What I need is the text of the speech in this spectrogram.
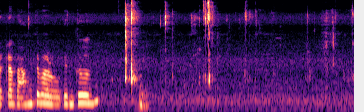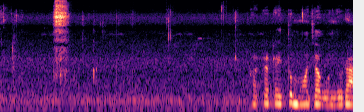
কাঁটাটা ভাঙতে পারব, কিন্তু কাটাটাই তো মজা বন্ধুরা।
